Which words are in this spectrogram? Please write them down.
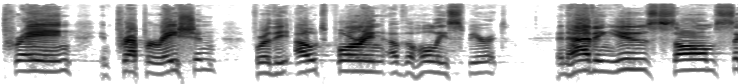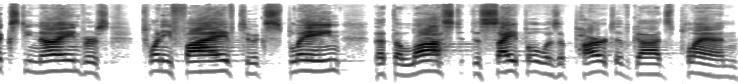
praying in preparation for the outpouring of the Holy Spirit, and having used Psalm 69, verse 25, to explain that the lost disciple was a part of God's plan,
